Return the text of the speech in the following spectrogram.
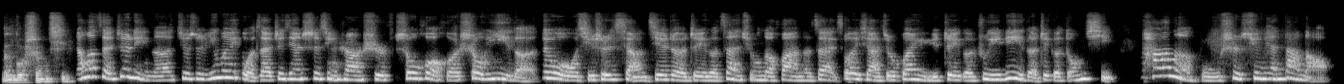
能够升起。然后在这里呢，就是因为我在这件事情上是收获和受益的，所以我我其实想接着这个赞兄的话呢，再说一下，就是关于这个注意力的这个东西，它呢不是训练大脑。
